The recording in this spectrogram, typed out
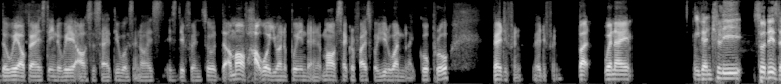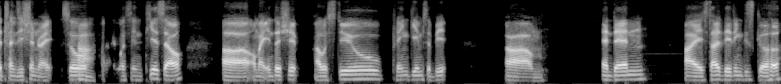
the way our parents think, the way our society works and all is, is different. So the amount of hard work you want to put in, the amount of sacrifice for you to want to like go pro, very different, very different. But when I eventually so this is the transition, right? So Ah. I was in TSL uh on my internship. I was still playing games a bit. Um and then I started dating this girl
